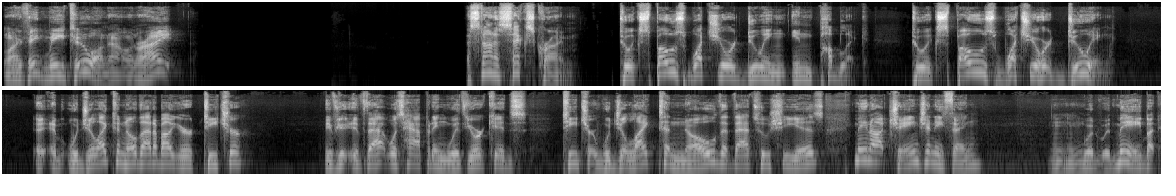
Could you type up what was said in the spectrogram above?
I think Me Too on that one, right? That's not a sex crime. To expose what you're doing in public, to expose what you're doing. Eh, eh, would you like to know that about your teacher? If you, if that was happening with your kid's teacher, would you like to know that that's who she is? May not change anything. Mm-hmm, would with me, but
